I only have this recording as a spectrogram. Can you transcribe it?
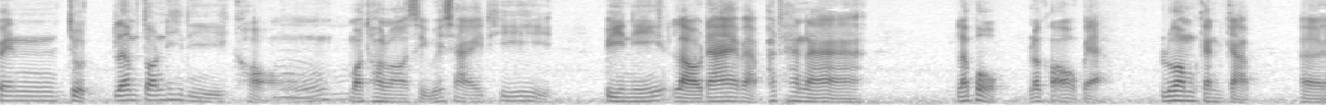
เป็นจุดเริ่มต้นที่ดีของอืมมทรศรีวิชัยที่ปีนี้เราได้แบบพัฒนาระบบแล้วก็ออกแบบร่วมกันกับเอ่อ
